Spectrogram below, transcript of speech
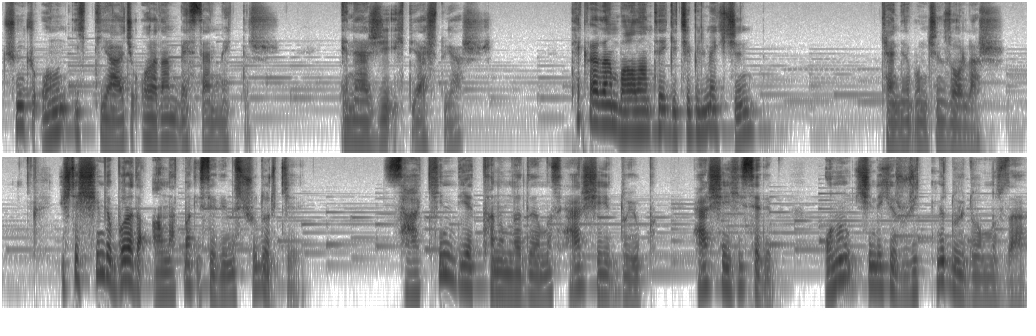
Çünkü onun ihtiyacı oradan beslenmektir. Enerjiye ihtiyaç duyar. Tekrardan bağlantıya geçebilmek için kendini bunun için zorlar. İşte şimdi burada anlatmak istediğimiz şudur ki, sakin diye tanımladığımız her şeyi duyup, her şeyi hissedip, onun içindeki ritmi duyduğumuzda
